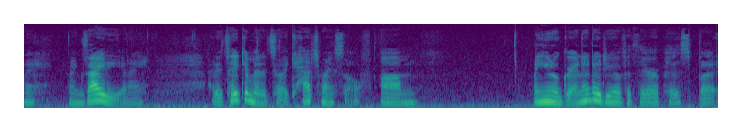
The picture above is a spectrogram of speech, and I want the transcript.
my, my anxiety and I had to take a minute to like catch myself um and you know granted I do have a therapist but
